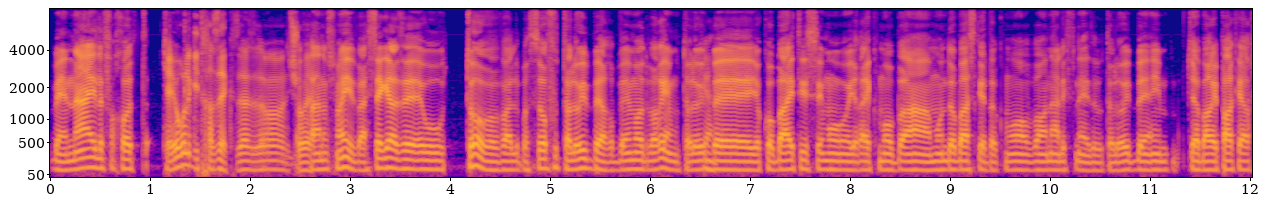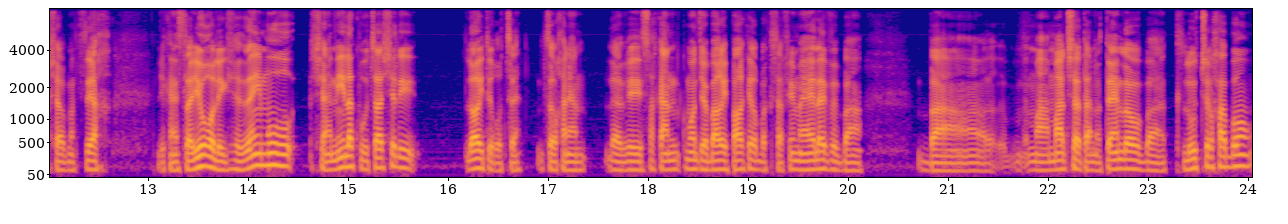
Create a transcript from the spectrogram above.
בעיניי לפחות, כי היורוליג יתחזק, זה זה מה אני שואל. חד משמעית, והסגל הזה הוא טוב, אבל בסוף הוא תלוי בהרבה מאוד דברים. הוא תלוי כן. ביוקובאיטיס, אם הוא ייראה כמו במונדובאסקט או כמו בעונה לפני זה, הוא תלוי אם ג'אברי פארקר עכשיו מצליח להיכנס ליורוליג, שזה הימור שאני לקבוצה שלי לא הייתי רוצה, לצורך העניין, להביא שחקן כמו ג'אברי פארקר בכספים האלה ובמעמד שאתה נותן לו, בתלות שלך בו,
